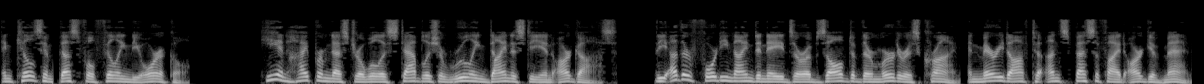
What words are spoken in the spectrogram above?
and kills him thus fulfilling the oracle. He and Hypermnestra will establish a ruling dynasty in Argos. The other 49 Danaids are absolved of their murderous crime, and married off to unspecified Argive men.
